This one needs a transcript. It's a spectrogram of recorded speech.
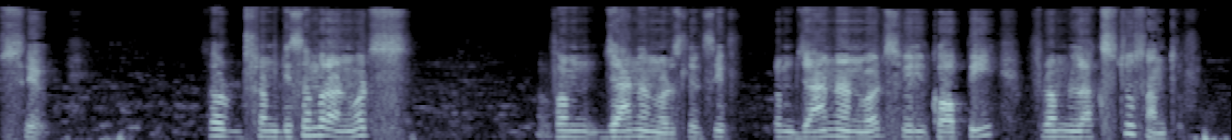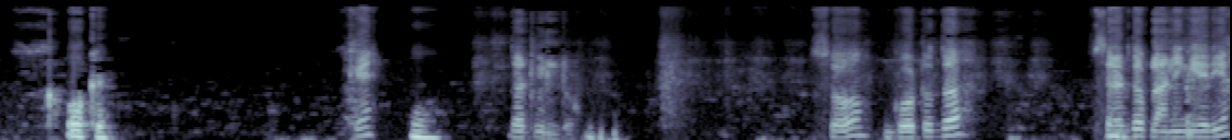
save so from December onwards from Jan onwards let's see from Jan onwards we'll copy from Lux to Santoor Okay. okay Mm. that will do so go to the select the planning area.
